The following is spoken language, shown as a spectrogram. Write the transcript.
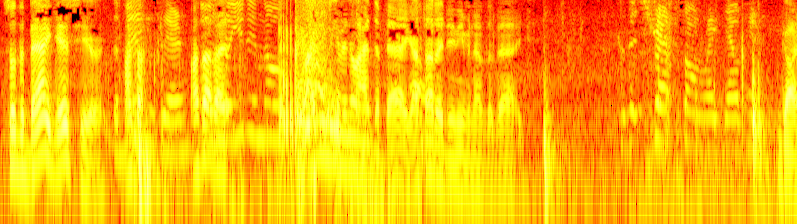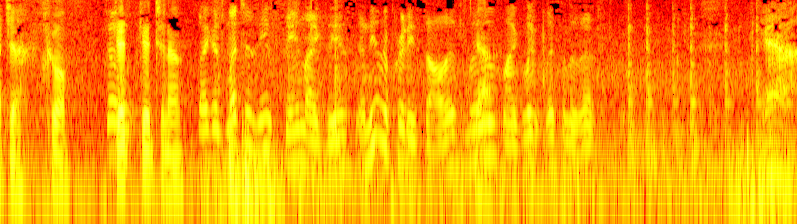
So the bag is here. The I bag thought is there. I thought oh, I So you didn't know I didn't even know I had the bag. I thought I didn't even have the bag. because it straps on right down here. Gotcha. Cool. So, Good good to know. like as much as you've seen like these, and these are pretty solid. Move. Yeah. Like look, listen to this. Yeah.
